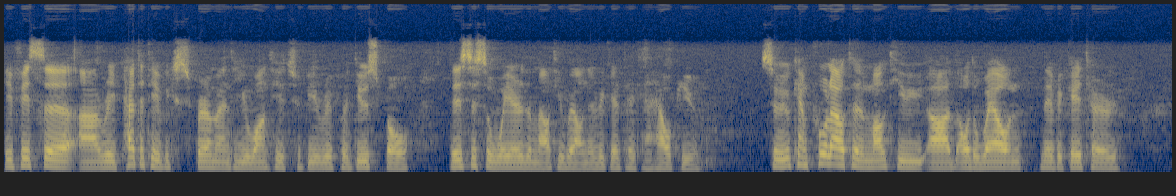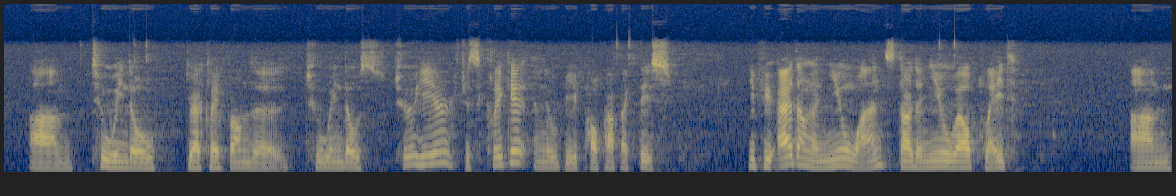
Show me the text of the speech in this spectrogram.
If it's a, a, repetitive experiment, you want it to be reproducible. This is where the multi-well navigator can help you. So you can pull out the multi uh, or the well navigator um, two window directly from the two windows tool here. Just click it and it will be pop up like this. If you add on a new one, start a new well plate, um,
